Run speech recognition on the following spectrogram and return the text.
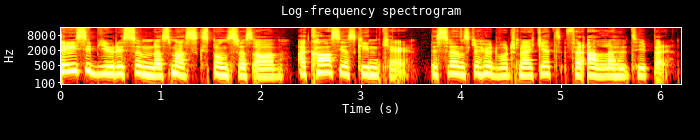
Daisy Beautys söndagsmask sponsras av Acacia Skincare, det svenska hudvårdsmärket för alla hudtyper.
